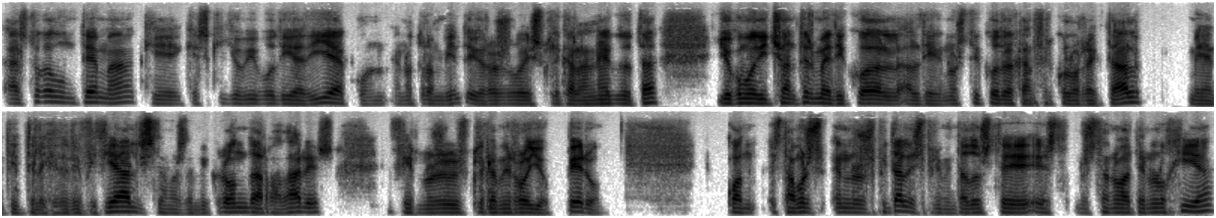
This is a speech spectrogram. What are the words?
has tocado un tema que, es que yo vivo día a día con, en otro ambiente y ahora os voy a explicar la anécdota. Yo, como he dicho antes, me dedico al, diagnóstico del cáncer colorectal mediante inteligencia artificial, sistemas de microondas, radares, en fin, no os voy a explicar mi rollo, pero cuando estamos en los hospitales experimentando este, esta nueva tecnología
